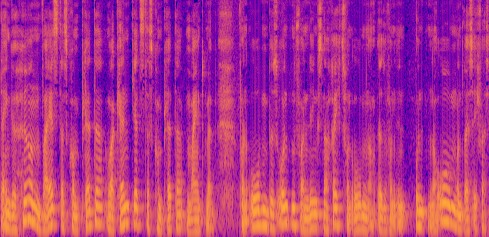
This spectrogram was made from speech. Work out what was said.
Dein Gehirn weiß das komplette, oder kennt jetzt das komplette Mindmap. Von oben bis unten, von links nach rechts, von oben nach, also von in, unten nach oben und weiß ich was.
